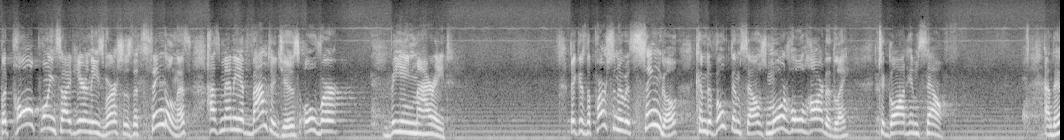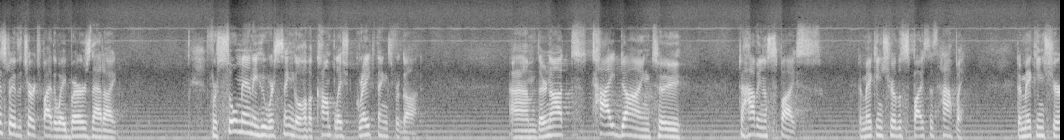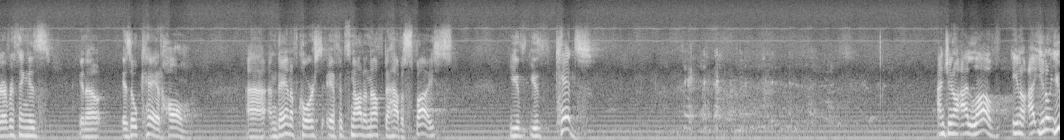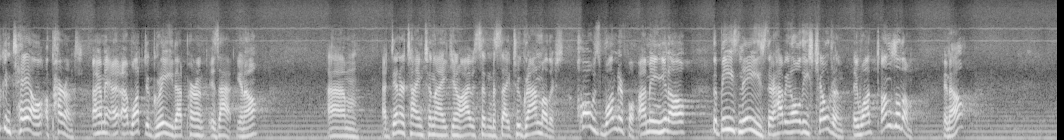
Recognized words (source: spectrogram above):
But Paul points out here in these verses that singleness has many advantages over being married. Because the person who is single can devote themselves more wholeheartedly to God Himself. And the history of the church, by the way, bears that out. For so many who were single have accomplished great things for God. Um, they're not tied down to, to having a spouse to making sure the spouse is happy, to making sure everything is, you know, is okay at home. Uh, and then, of course, if it's not enough to have a spouse, you've, you've kids. And you know, I love, you know, I, you know, you can tell a parent. I mean, at what degree that parent is at. You know, um, at dinner time tonight, you know, I was sitting beside two grandmothers. Oh, it was wonderful. I mean, you know, the bee's knees. They're having all these children. They want tons of them, you know?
